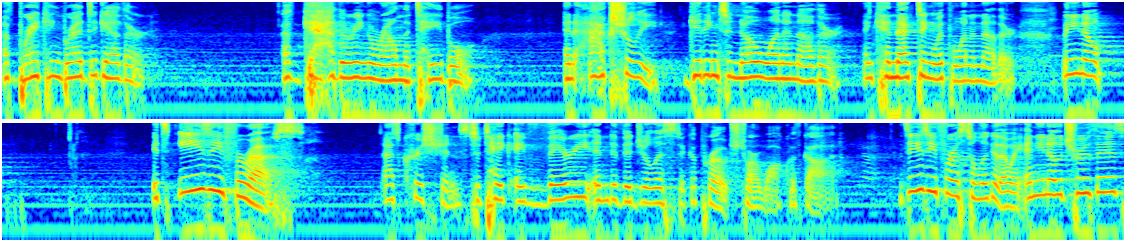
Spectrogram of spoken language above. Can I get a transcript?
of breaking bread together, of gathering around the table, and actually getting to know one another and connecting with one another. But you know, it's easy for us as Christians to take a very individualistic approach to our walk with God. It's easy for us to look at that way. And you know, the truth is,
